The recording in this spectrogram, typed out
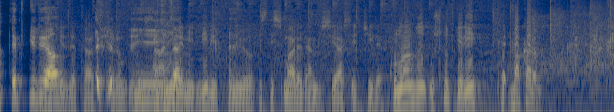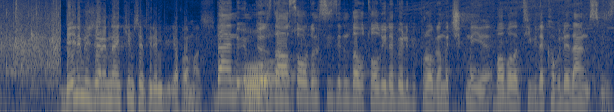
Hep gülüyor. herkesle tartışırım. İnsani ve milli bir konuyu istismar eden bir siyasetçiyle kullandığı üslup gereği bakarım. Benim üzerimden kimse film yapamaz. Ben Ümit. Özdağ'a sordum. Siz dedim Davutoğlu ile böyle bir programa çıkmayı Babala TV'de kabul eder misiniz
